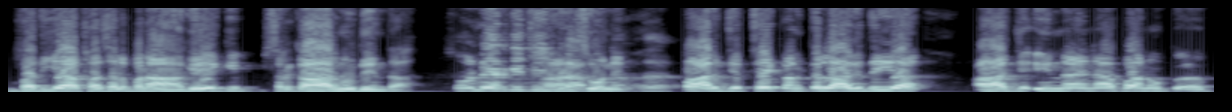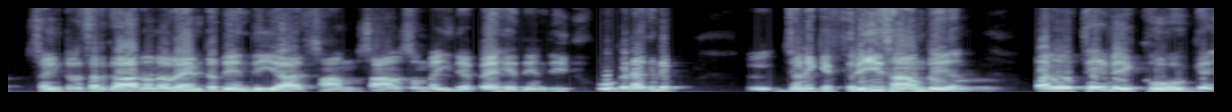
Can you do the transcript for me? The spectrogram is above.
ਵਧੀਆ ਫਸਲ ਬਣਾ ਕੇ ਕਿ ਸਰਕਾਰ ਨੂੰ ਦਿੰਦਾ। ਸੋਨੇ ਵਰਗੀ ਚੀਜ਼ ਹਾਂ, ਬਣਾ ਸੋਨੇ। ਦਿੰਦਾ, ਹਾਂ। ਪਰ ਜਿੱਥੇ ਕਣਕ ਲੱਗਦੀ ਆ ਅੱਜ ਇੰਨਾ ਇੰਨਾ ਆਪਾਂ ਨੂੰ ਅਹ, ਸੈਂਟਰ ਸਰਕਾਰ ਉਹਨਾਂ ਰੈਂਟ ਦਿੰਦੀ ਆ ਸਾਂਭ ਸਾਂਭ ਸੰਭਾਈ ਦੇ ਪੈਸੇ ਦਿੰਦੀ ਉਹ ਕਿਹੜਾ ਕਹਿੰਦੇ ਅਹ, ਜਾਣੀ ਕਿ ਫ੍ਰੀ ਸਾਂਭਦੇ ਆ। ਪਰ ਉੱਥੇ ਵੇਖੋ ਕਿ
